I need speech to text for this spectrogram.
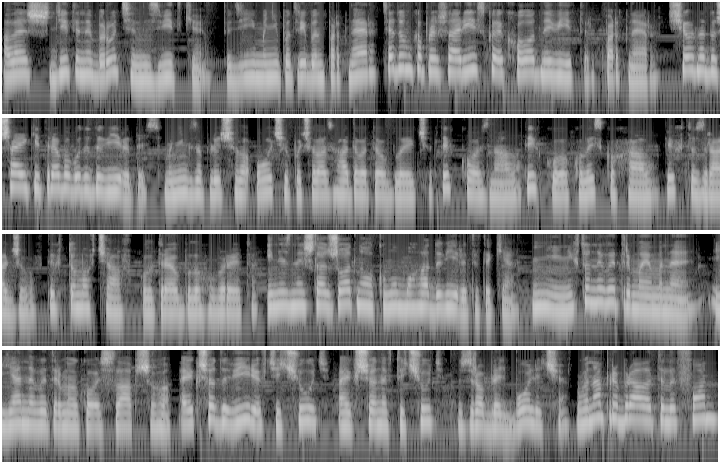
Але ж діти не беруться ні звідки. Тоді мені потрібен партнер. Ця думка прийшла різко, як холодний вітер. Партнер. Ще одна душа, якій треба буде довіритись. Монік заплющила очі, почала згадувати обличчя тих, кого знала, тих, кого колись кохала, тих, хто зраджував, тих, хто мовчав, коли треба було говорити. І не знайшла жодного, кому могла довірити таке. Ні, ніхто не витримає мене, і я не витримаю когось слабшого. А якщо довірю, втічуть, а якщо не втечуть, зроблять роблять боляче. Вона прибрала телефон,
